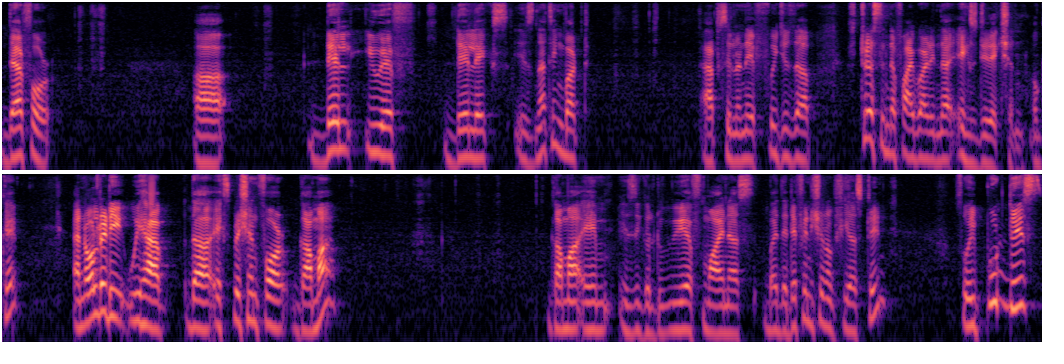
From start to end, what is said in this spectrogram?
therefore, uh, del u f del x is nothing but epsilon f which is the stress in the fiber in the x direction. Okay. And already we have the expression for gamma gamma m is equal to u f minus by the definition of shear strain. So, we put this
